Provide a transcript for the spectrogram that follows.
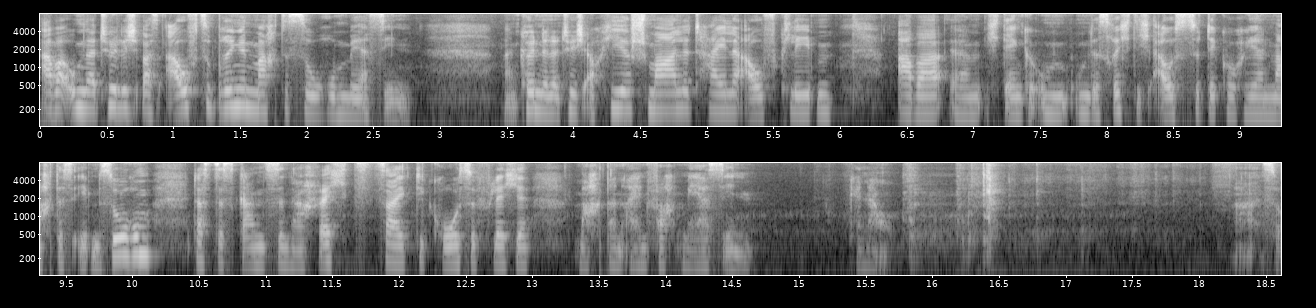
Aber um natürlich was aufzubringen, macht es so rum mehr Sinn. Man könnte natürlich auch hier schmale Teile aufkleben, aber ähm, ich denke, um, um das richtig auszudekorieren, macht es eben so rum, dass das Ganze nach rechts zeigt. Die große Fläche macht dann einfach mehr Sinn. Genau. Also,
